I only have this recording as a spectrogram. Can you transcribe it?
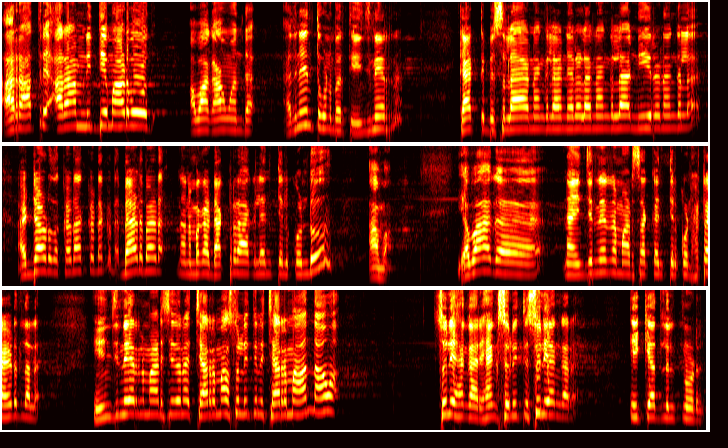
ಆ ರಾತ್ರಿ ಆರಾಮ್ ನಿದ್ದೆ ಮಾಡ್ಬೋದು. ಅವಾಗ ಆ ಒಂದು ಅದನ್ನೇನು ತೊಗೊಂಡು ಬರ್ತೀವಿ ಇಂಜಿನಿಯರ್ನ ಕೆಟ್ಟ ಬಿಸಿಲ ಅನ್ನಂಗಿಲ್ಲ ನೆರಳು ಅನ್ನಂಗಿಲ್ಲ ನೀರು ಅನ್ನಂಗಿಲ್ಲ ಅಡ್ಡಾಡೋದು ಕಡ ಕಡ ಕಡ. ಬೇಡ ಬೇಡ ನನ್ನ ಮಗ ಡಾಕ್ಟರ್ ಆಗಲಿ ಅಂತ ತಿಳ್ಕೊಂಡು ಅವ. ಯಾವಾಗ ನಾ ಇಂಜಿನಿಯರ್ನ ಮಾಡ್ಸಕ್ಕಂತ ತಿಳ್ಕೊಂಡು ಹಠ ಹಿಡ್ದಲ್ಲ. ಇಂಜಿನಿಯರ್ನ ಮಾಡಿಸಿದನ ಚರ್ಮ ಸುಲಿತೀನಿ, ಚರ್ಮ ಅಂದ ಅವ. ಸುಲಿ ಹಂಗಾರ, ಹೆಂಗೆ ಸುಲಿತಿ? ಸುಲಿ ಹಂಗಾರ. ಈ ಕೆದ್ಲಿಂತ ನೋಡ್ರಿ.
